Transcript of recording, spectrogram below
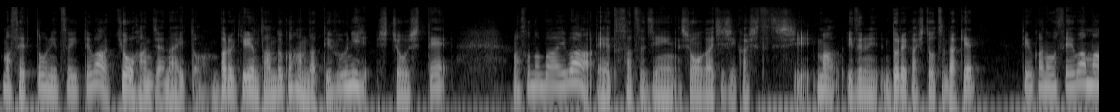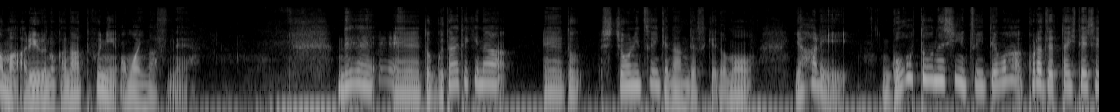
まあ、窃盗については共犯じゃないと、バルキリーの単独犯だっていうふうに主張して、まあ、その場合は、えー、と殺人、傷害致死、過失致死、まあ、いずれにどれか一つだけっていう可能性はまあまああり得るのかなというふうに思いますね。で、えー、と具体的な、えー、と主張についてなんですけども、やはり強盗主については、これは絶対否定して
